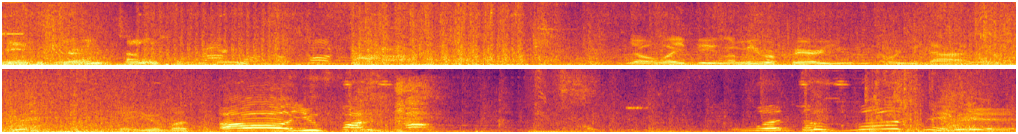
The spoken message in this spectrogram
Man, because you're in tunnels. Yo, wait, D, let me repair you before you die. Yeah, you about to. Oh, you fuck! Oh! What the fuck, nigga?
